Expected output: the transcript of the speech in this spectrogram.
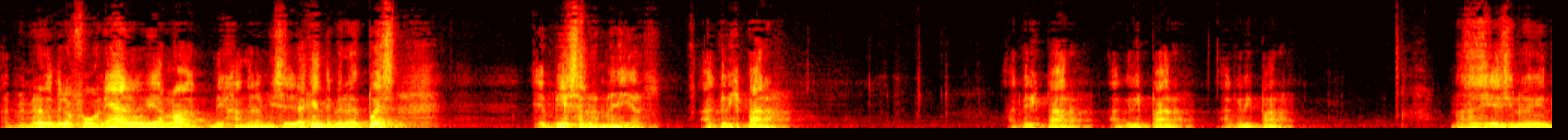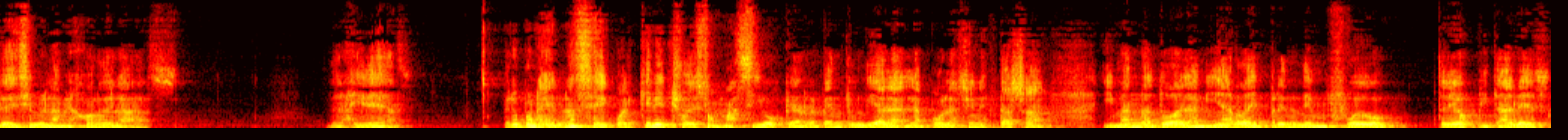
Al primero que te lo fogonea el gobierno dejando la miseria a la gente, pero después empiezan los medios a crispar, a crispar, a crispar, a crispar. No sé si 19 y 20 de diciembre es la mejor de las, de las ideas. Pero pone, no sé, cualquier hecho de esos masivos que de repente un día la, población estalla y manda toda la mierda y prende en fuego tres hospitales.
